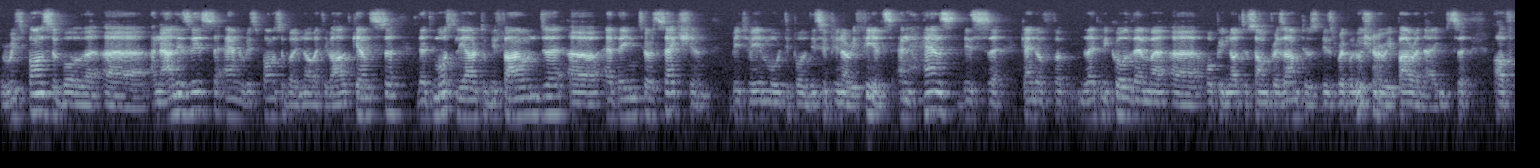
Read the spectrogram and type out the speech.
responsible uh, analysis and responsible innovative outcomes that mostly are to be found uh, at the intersection between multiple disciplinary fields. And hence, this uh, kind of, uh, let me call them, uh, uh, hoping not to sound presumptuous, these revolutionary paradigms of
